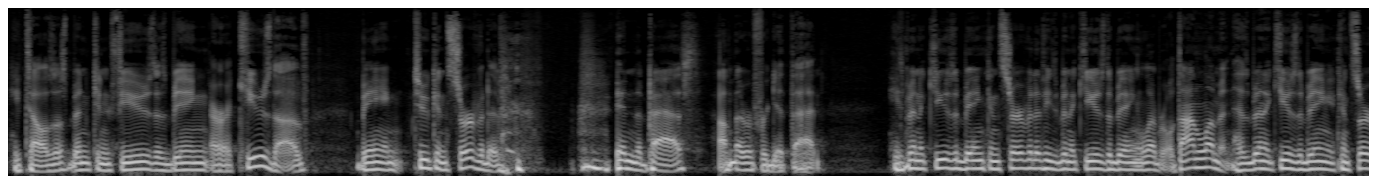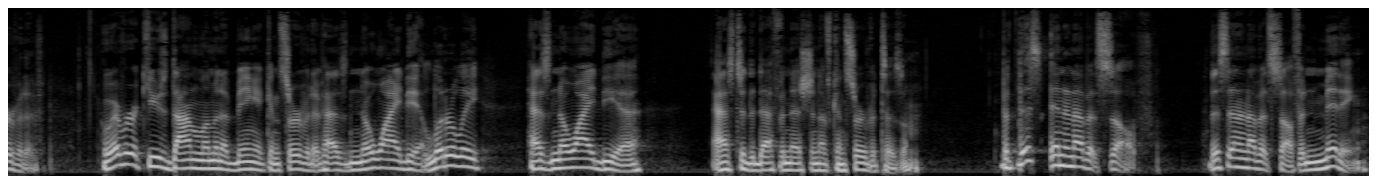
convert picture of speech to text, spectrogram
he tells us, been confused as being or accused of being too conservative in the past. I'll never forget that. He's been accused of being conservative. He's been accused of being liberal. Don Lemon has been accused of being a conservative. Whoever accused Don Lemon of being a conservative has no idea, literally has no idea as to the definition of conservatism. But this, in and of itself, this in and of itself, admitting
